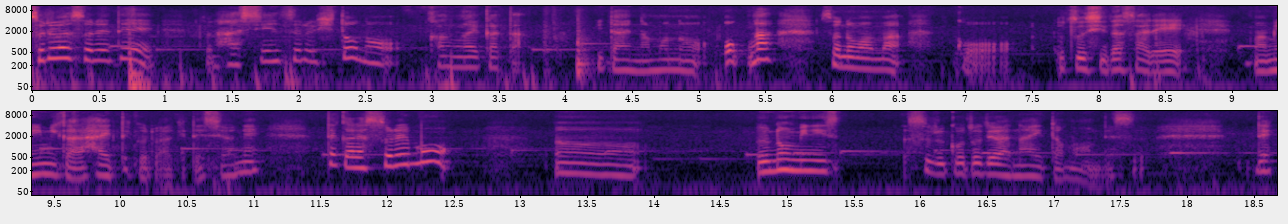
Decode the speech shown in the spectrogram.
それはそれでその発信する人の考え方たいなものをがそのままこう映し出され、まあ、耳から入ってくるわけですよね。だからそれもうん鵜呑みにすることではないと思うんです。で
